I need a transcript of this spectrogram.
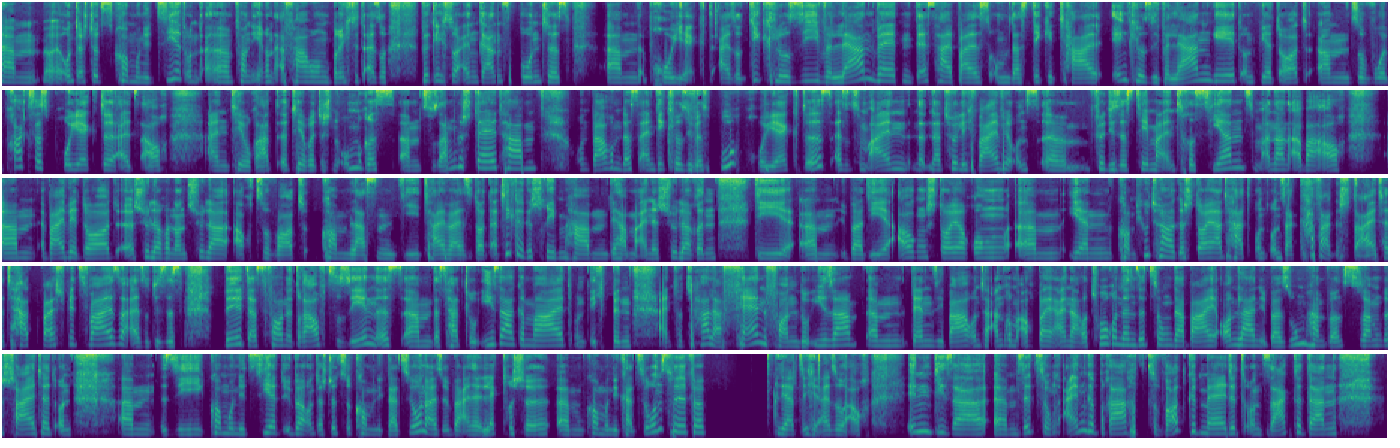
ähm, äh, unterstützt kommuniziert und äh, von ihren Erfahrungen berichtet. Also wirklich so ein ganz buntes ähm, Projekt. Also deklusive Lernwelten, deshalb, weil es um das digital inklusive Lernen geht und wir dort ähm, sowohl Praxisprojekte als auch einen äh, theoretischen Umriss ähm, zusammengestellt haben. Und warum das ein deklusives Buchprojekt ist, also zum einen natürlich, weil wir uns ähm, für dieses Thema interessieren, zum anderen aber auch, ähm, weil wir dort äh, Schülerinnen und Schüler auch zu Wort kommen lassen, die teilweise dort Artikel geschrieben haben. Wir haben eine Schülerin, die ähm, ähm, über die Augensteuerung ähm, ihren Computer gesteuert hat und unser Cover gestaltet hat beispielsweise. Also dieses Bild, das vorne drauf zu sehen ist, ähm, das hat Luisa gemalt und ich bin ein totaler Fan von Luisa, ähm, denn sie war unter anderem auch bei einer Autorinnensitzung dabei. Online über Zoom haben wir uns zusammengeschaltet und ähm, sie kommuniziert über unterstützte Kommunikation, also über eine elektrische ähm, Kommunikationshilfe Sie hat sich also auch in dieser ähm, Sitzung eingebracht, zu Wort gemeldet und sagte dann,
